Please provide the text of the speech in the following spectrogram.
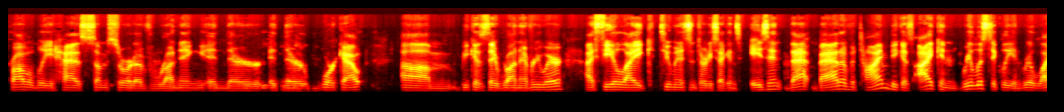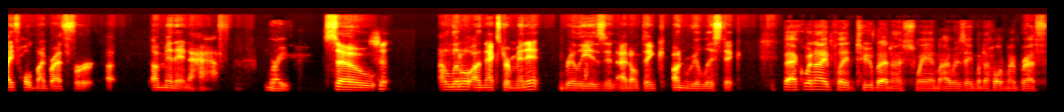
probably has some sort of running in their in their workout um, because they run everywhere. I feel like two minutes and 30 seconds isn't that bad of a time because I can realistically in real life hold my breath for a, a minute and a half. Right. So, So- a little, an extra minute really isn't, I don't think, unrealistic. Back when I played tuba and I swam, I was able to hold my breath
